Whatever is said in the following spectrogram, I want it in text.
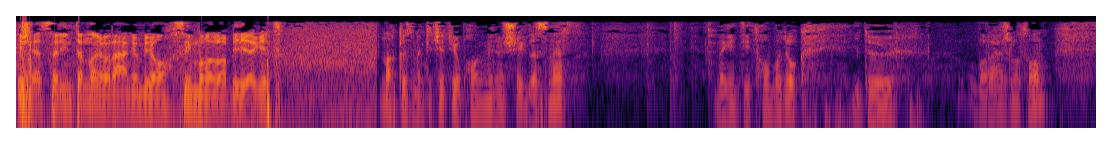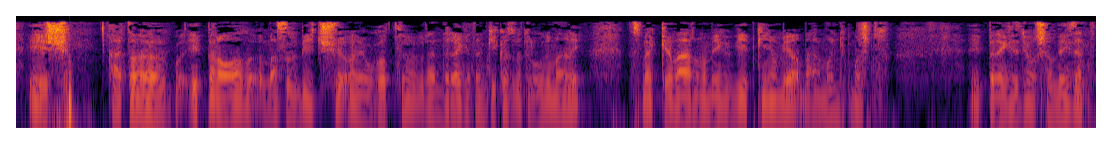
és ez szerintem nagyon rányomja a színvonalra a bélyegét. Na, közben kicsit jobb hangminőség lesz, mert megint itthon vagyok, idő varázslaton, és hát a, éppen a Muscle Beach anyagokat rendelgetem ki, közben tudok dumálni, ezt meg kell várnom, amíg a gép kinyomja, bár mondjuk most éppen egész gyorsan végzett.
